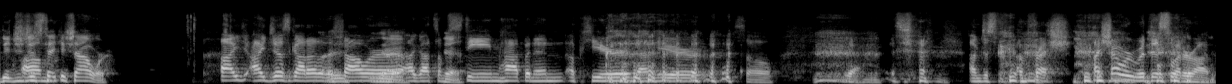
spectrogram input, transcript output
Did you just Um, take a shower? I, I just got out of the shower. yeah, I got some yeah. steam happening up here, down here. so, yeah, I'm just I'm fresh. I showered with this sweater on.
